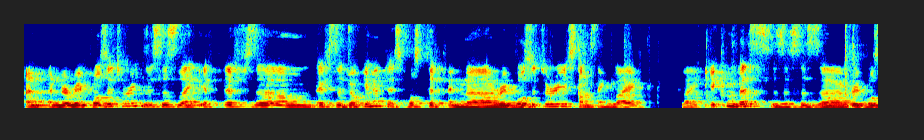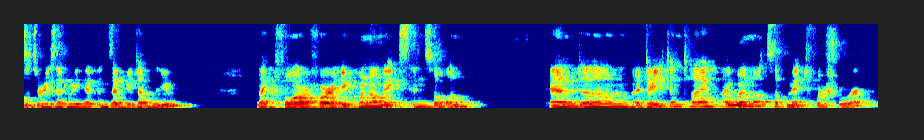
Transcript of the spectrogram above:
And, and the repository, this is like if, if the um, if the document is hosted in a repository, something like like EconBiz, this is a repository that we have in ZBW, like for for economics and so on. And um, a date and time, I will not submit for sure,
